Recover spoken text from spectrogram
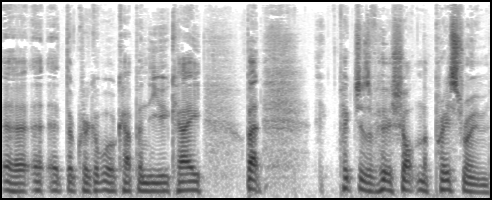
uh, at the Cricket World Cup in the UK, but pictures of her shot in the press room.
